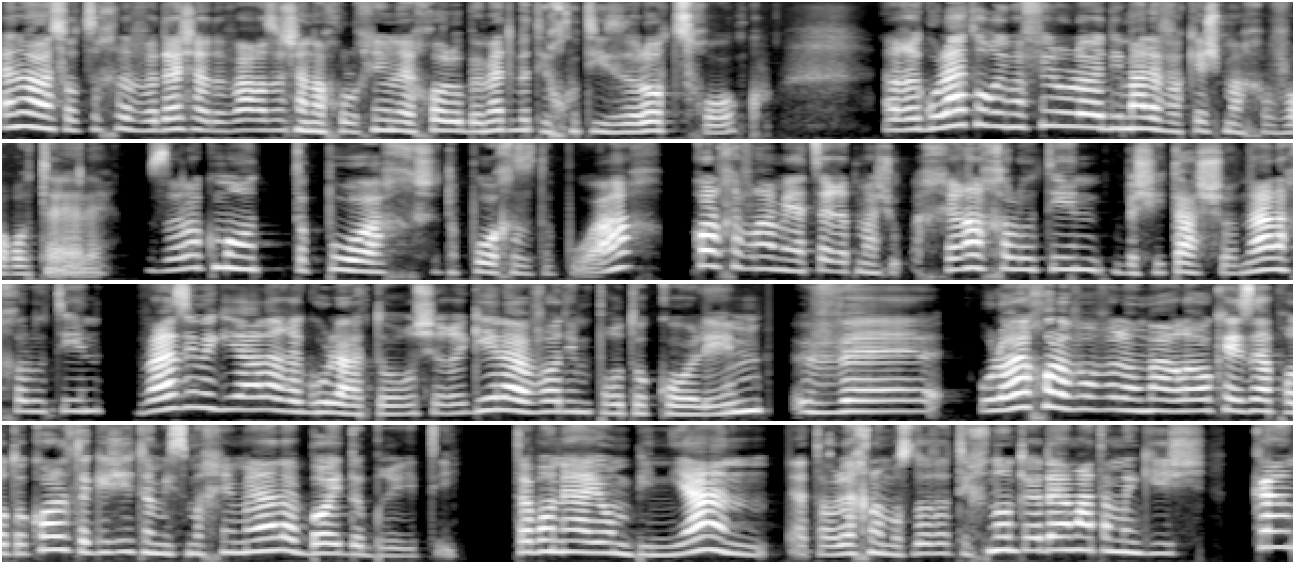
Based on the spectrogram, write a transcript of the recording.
אין מה לעשות, צריך לוודא שהדבר הזה שאנחנו הולכים לאכול הוא באמת בטיחותי, זה לא צחוק. הרגולטורים אפילו לא יודעים מה לבקש מהחברות האלה. זה לא כמו תפוח, שתפוח זה תפוח. כל חברה מייצרת משהו אחר לחלוטין, בשיטה שונה לחלוטין, ואז היא מגיעה לרגולטור שרגיל לעבוד עם פרוטוקולים, והוא לא יכול לבוא ולומר לה, אוקיי, זה הפרוטוקול, תגישי את המסמכים האלה, בואי דברי איתי. אתה בונה היום בניין, אתה הולך למוסדות התכנון, אתה יודע מה אתה מגיש. כאן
